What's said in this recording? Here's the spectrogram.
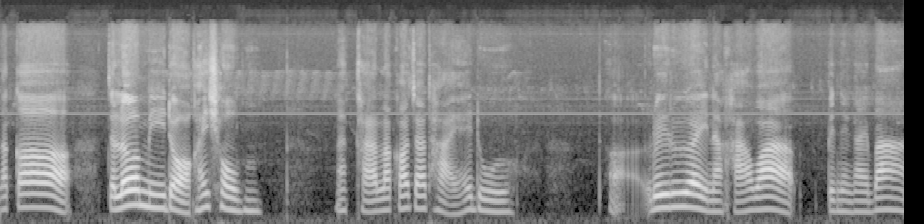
แล้วก็จะเริ่มมีดอกให้ชมนะคะ แล้วก็จะถ่ายให้ดูเอ่อเรื่อยๆนะคะว่าเป็นยังไงบ้าง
